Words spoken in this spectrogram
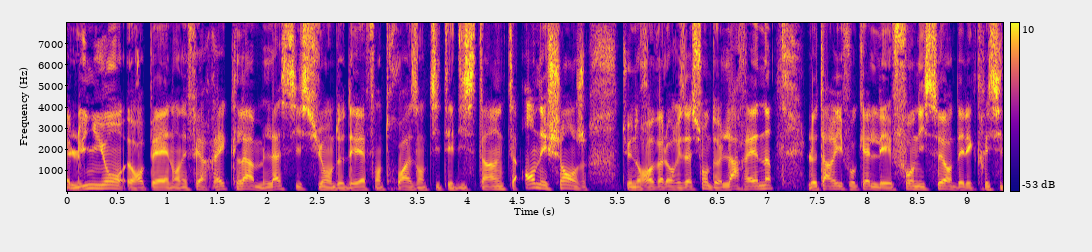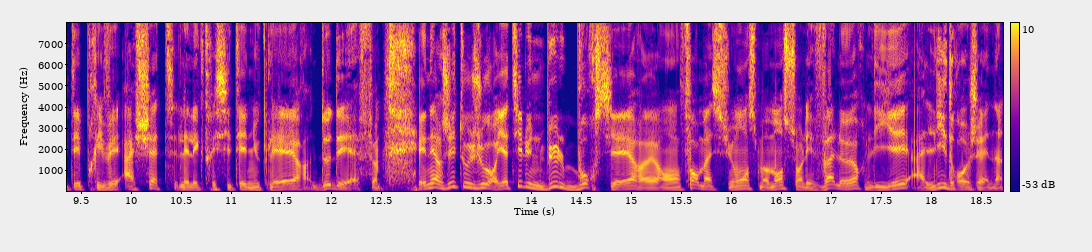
L'Union européenne, en effet, réclame la scission d'EDF en trois entités distinctes échange d'une revalorisation de l'AREN, le tarif auquel les fournisseurs d'électricité privés achètent l'électricité nucléaire d'EDF. Énergie toujours, y a-t-il une bulle boursière euh, en formation en ce moment sur les valeurs liées à l'hydrogène?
